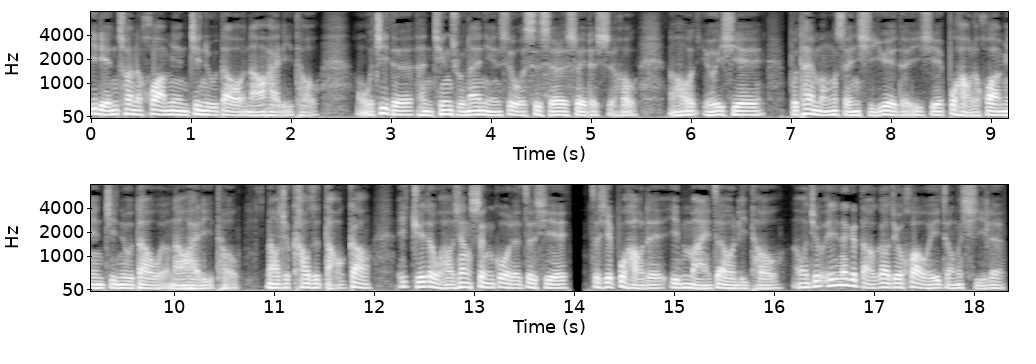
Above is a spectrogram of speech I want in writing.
一连串的画面进入到我脑海里头。我记得很清楚，那一年是我四十二岁的时候，然后有一些不太蒙神喜悦的一些不好的画面进入到我脑海里头，然后就靠着祷告，诶，觉得我好像胜过了这些。这些不好的阴霾在我里头，然后就诶，那个祷告就化为一种喜乐，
